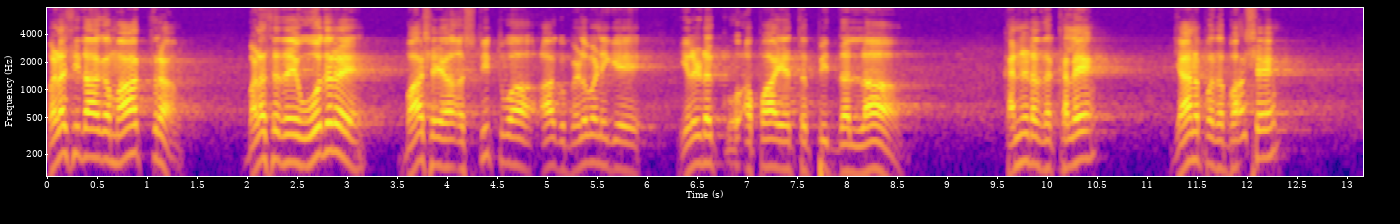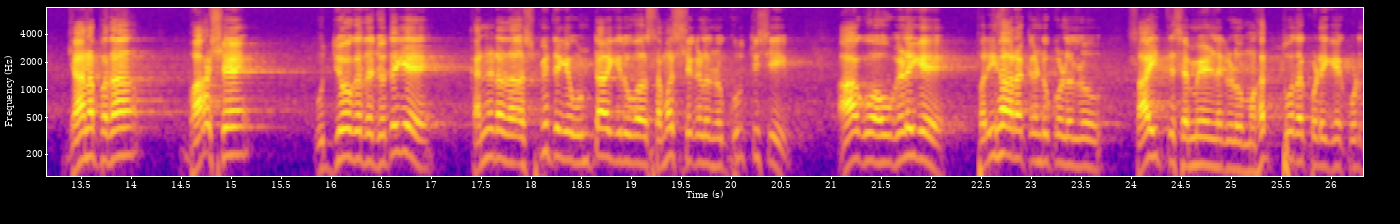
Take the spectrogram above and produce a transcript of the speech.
ಬಳಸಿದಾಗ ಮಾತ್ರ ಬಳಸದೆ ಹೋದರೆ ಭಾಷೆಯ ಅಸ್ತಿತ್ವ ಹಾಗೂ ಬೆಳವಣಿಗೆ ಎರಡಕ್ಕೂ ಅಪಾಯ ತಪ್ಪಿದ್ದಲ್ಲ. ಕನ್ನಡದ ಕಲೆ, ಜಾನಪದ ಭಾಷೆ ಜಾನಪದ ಭಾಷೆ ಉದ್ಯೋಗದ ಜೊತೆಗೆ ಕನ್ನಡದ ಅಸ್ಮಿತೆಗೆ ಉಂಟಾಗಿರುವ ಸಮಸ್ಯೆಗಳನ್ನು ಗುರುತಿಸಿ ಹಾಗೂ ಅವುಗಳಿಗೆ ಪರಿಹಾರ ಕಂಡುಕೊಳ್ಳಲು ಸಾಹಿತ್ಯ ಸಮ್ಮೇಳನಗಳು ಮಹತ್ವದ ಕೊಡುಗೆ ಕೊಡ್,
